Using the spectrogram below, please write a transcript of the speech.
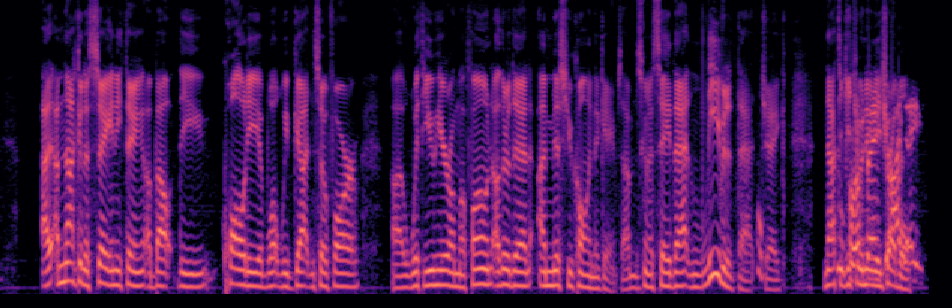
I, am not going to say anything about the quality of what we've gotten so far uh, with you here on the phone, other than I miss you calling the games. I'm just going to say that and leave it at that, Jake. Not to get you in any trouble. I,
